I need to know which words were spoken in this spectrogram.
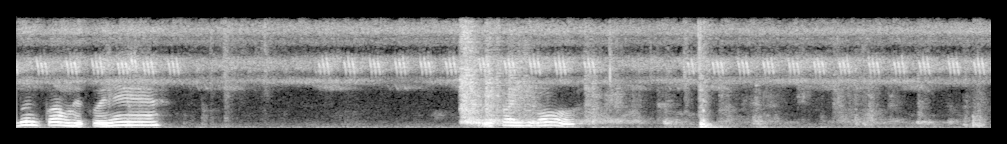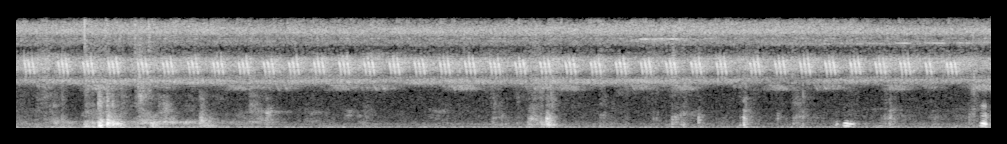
เบิ้องกล้องให้ข่อยแน่มีข่อยอยู่บ่หัก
